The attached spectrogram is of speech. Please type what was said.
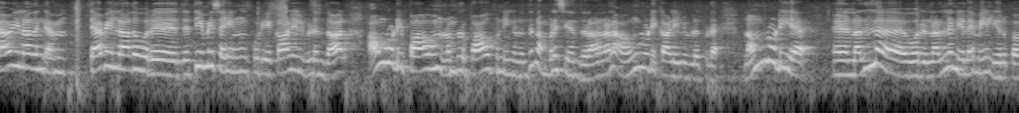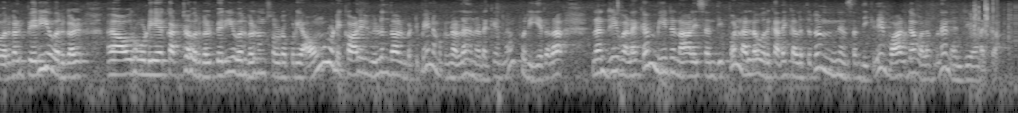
தேவையில்லாதங்க தேவையில்லாத ஒரு தீமை செய்யக்கூடிய காலில் விழுந்தால் அவங்களுடைய பாவம் நம்மளோட பாவ புண்ணியங்கள் வந்து நம்மளே சேர்ந்துடும் அதனால் அவங்களுடைய காலையில் விழக்கூடாது. நம்மளுடைய நல்ல ஒரு நல்ல நிலைமையில் இருப்பவர்கள் பெரியவர்கள் அவர்களுடைய கற்றவர்கள் பெரியவர்கள்னு சொல்லக்கூடிய அவங்களுடைய காலில் விழுந்தால் மட்டுமே நமக்கு நல்லது நடக்குன்னு புரிகிறதா? நன்றி வணக்கம். மீண்டும் நாளை சந்திப்போம். நல்ல ஒரு கதை கலத்துடன் சந்திக்கிறேன். வாழ்க வளமுடன். நன்றி வணக்கம்.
